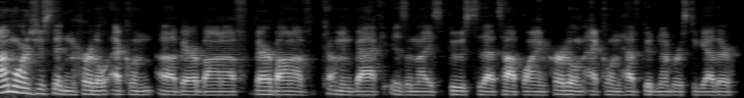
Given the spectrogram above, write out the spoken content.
I'm more interested in Hertl, Eklund, uh, Barabanov. Barabanov coming back is a nice boost to that top line. Hertl and Eklund have good numbers together.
